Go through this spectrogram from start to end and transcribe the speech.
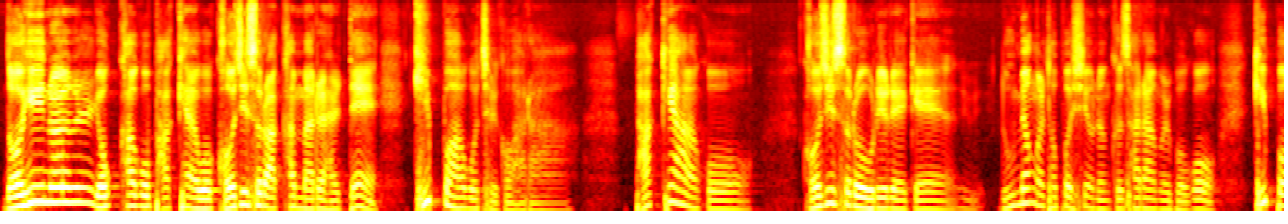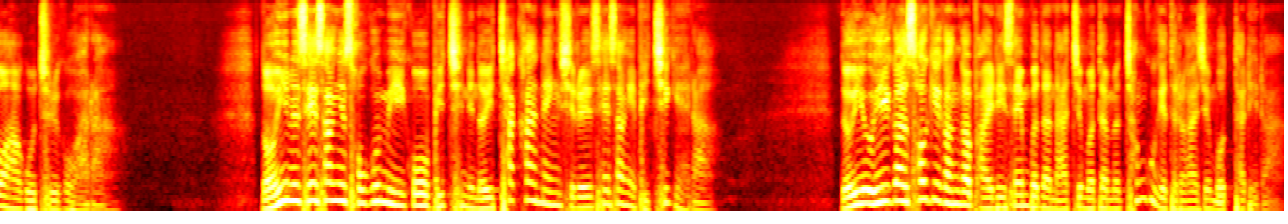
너희를 욕하고 박해하고 거짓으로 악한 말을 할 때 기뻐하고 즐거워하라. 박해하고 거짓으로 우리에게 누명을 덮어 씌우는 그 사람을 보고 기뻐하고 즐거워하라. 너희는 세상의 소금이고 빛이니 너희 착한 행실을 세상에 비치게 해라. 너희 의가 서기관과 바리새인보다 낫지 못하면 천국에 들어가지 못하리라.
